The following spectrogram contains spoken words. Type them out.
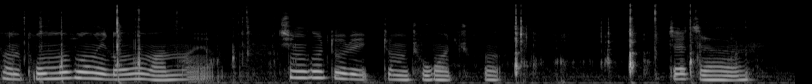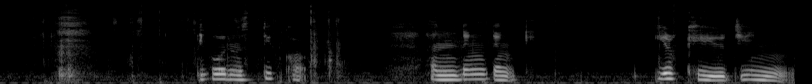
전 도무송이 너무 많아요. 친구들이 좀 줘가지고. 짜잔. 이거는 스티커. 안댕댕. 이렇게 유진이가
